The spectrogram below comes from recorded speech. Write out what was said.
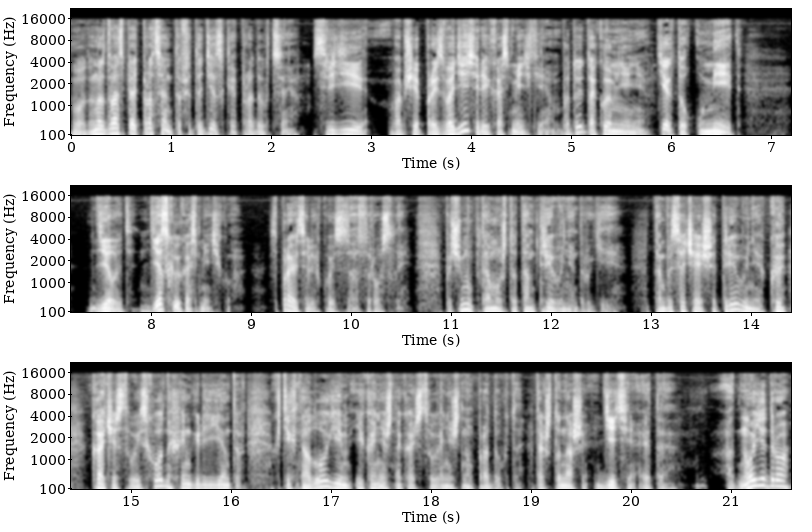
Вот, у нас 25% это детская продукция. Среди вообще производителей косметики бытует такое мнение. Те, кто умеет делать детскую косметику, справиться легко и за взрослой. Почему? Потому что там требования другие. Там высочайшие требования к качеству исходных ингредиентов, к технологиям и, конечно, качеству конечного продукта. Так что наши дети — это одно ядро,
